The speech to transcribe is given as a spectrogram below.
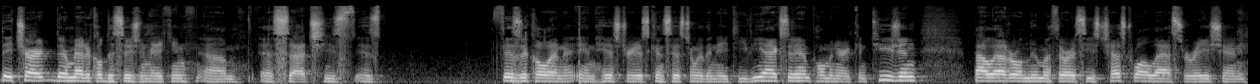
they chart their medical decision making um, as such. He's, his physical and, and history is consistent with an ATV accident, pulmonary contusion, bilateral pneumothoraces, chest wall laceration,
